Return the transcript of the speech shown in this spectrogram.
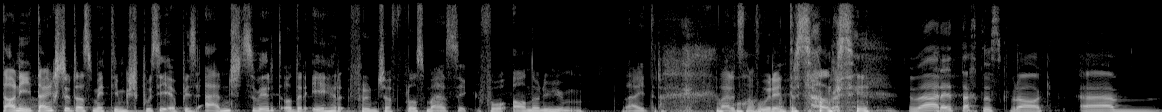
Dani, denkst du, dass mit dem Gespusi etwas Ernstes wird oder eher Freundschaft plus mäßig? Von anonym. Leider. Wäre jetzt noch sehr interessant gewesen. Wer hat dich das gefragt? Ähm.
